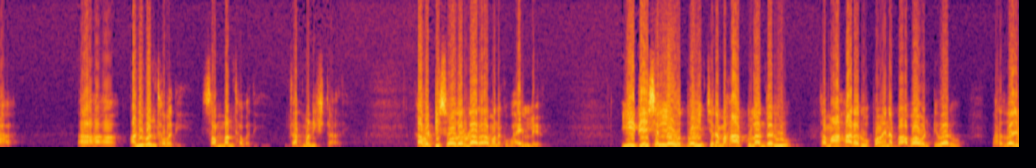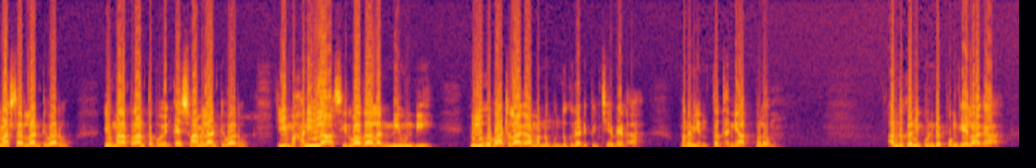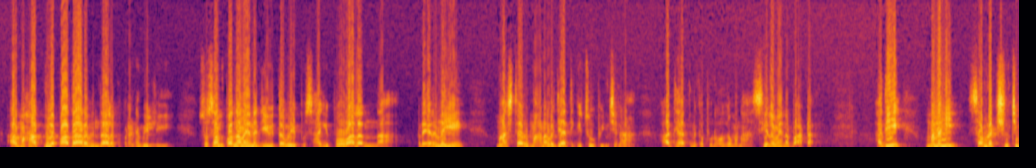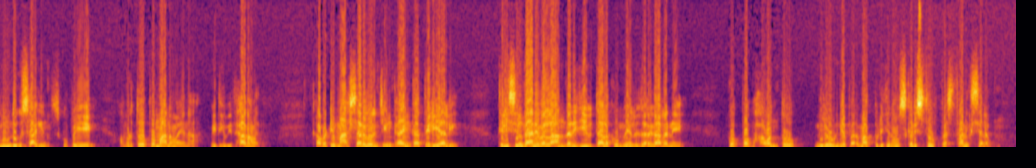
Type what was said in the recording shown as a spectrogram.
అనుబంధం అది సంబంధం అది ధర్మనిష్ట అది. కాబట్టి సోదరులారా మనకు భయం లేదు. ఈ దేశంలో ఉద్భవించిన మహాత్ములందరూ సమాహార రూపమైన బాబా వంటి వారు వరద్వాజ మాస్టర్ లాంటి వారు ఇక మన ప్రాంతపు వెంకయ్యస్వామి లాంటి వారు ఈ మహనీయుల ఆశీర్వాదాలన్నీ ఉండి వెలుగుబాటలాగా మన ముందుకు నడిపించే వేళ మనం ఎంత ధన్యాత్ములం. అందుకని గుండె పొంగేలాగా ఆ మహాత్ముల పాదార విందాలకు ప్రణమిల్లి సుసంపన్నమైన జీవితం వైపు సాగిపోవాలన్న ప్రేరణయే మాస్టారు మానవజాతికి చూపించిన ఆధ్యాత్మిక పురోగమన శీలమైన బాట. అది మనని సంరక్షించి ముందుకు సాగించుకుపోయే అమృతోపమానమైన విధి విధానం అది. కాబట్టి మాస్టర్ గురించి ఇంకా ఇంకా తెలియాలి. తెలిసిన దానివల్ల అందరి జీవితాలకు మేలు జరగాలనే గొప్ప భావంతో మీలో ఉండే పరమాత్ముడికి నమస్కరిస్తూ ప్రస్తుతానికి సెలవు.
